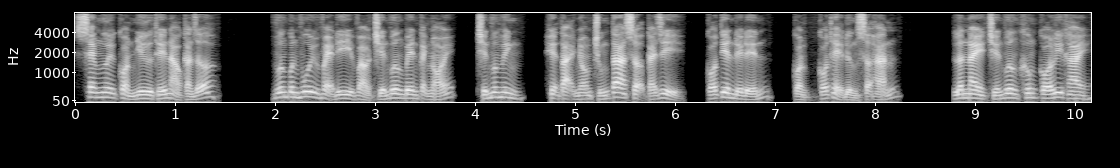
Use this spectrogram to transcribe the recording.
Xem ngươi còn như thế nào cản rỡ. Vương quân vui vẻ đi vào chiến vương bên cạnh nói, chiến vương minh hiện tại nhóm chúng ta sợ cái gì? Có tiên đế đến, còn có thể đừng sợ hắn. Lần này chiến vương không có ly khai,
